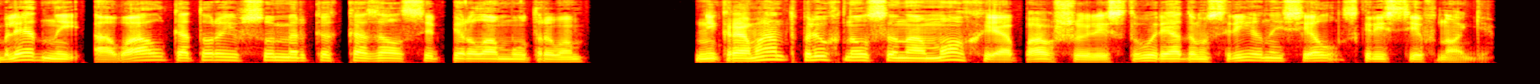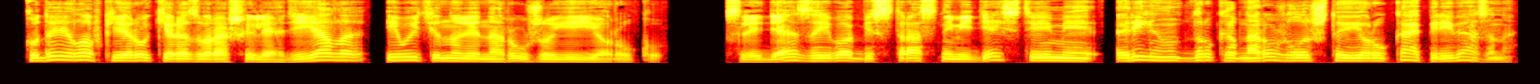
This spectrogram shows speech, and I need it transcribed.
Бледный овал, который в сумерках казался перламутровым. Некромант плюхнулся на мох и опавшую листву рядом с Рианой сел, скрестив ноги. Худые ловкие руки разворошили одеяло и вытянули наружу ее руку. Следя за его бесстрастными действиями, Риан вдруг обнаружила, что ее рука перевязана.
